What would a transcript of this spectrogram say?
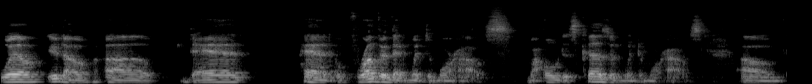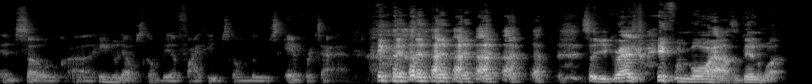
Well, you know, uh, Dad had a brother that went to Morehouse. My oldest cousin went to Morehouse. Um, and so uh, he knew that was going to be a fight. He was going to lose every time. so you graduated from Morehouse. Then what?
